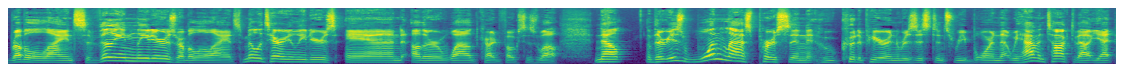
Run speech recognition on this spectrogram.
Rebel Alliance civilian leaders, Rebel Alliance military leaders, and other wildcard folks as well. Now, there is one last person who could appear in Resistance Reborn that we haven't talked about yet,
